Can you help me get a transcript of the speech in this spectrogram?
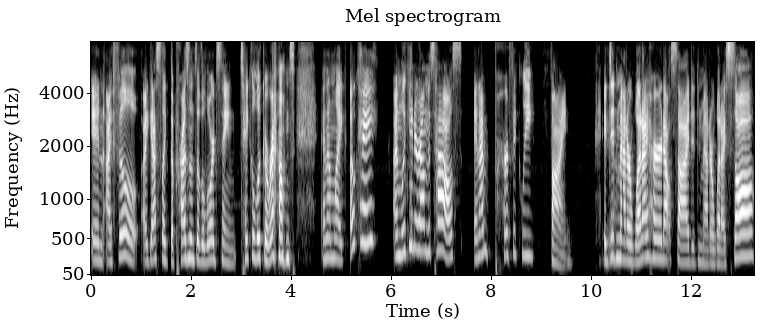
and I feel, I guess, like the presence of the Lord saying, "Take a look around." And I'm like, "Okay." I'm looking around this house and I'm perfectly fine. It didn't matter what I heard outside. It didn't matter what I saw.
